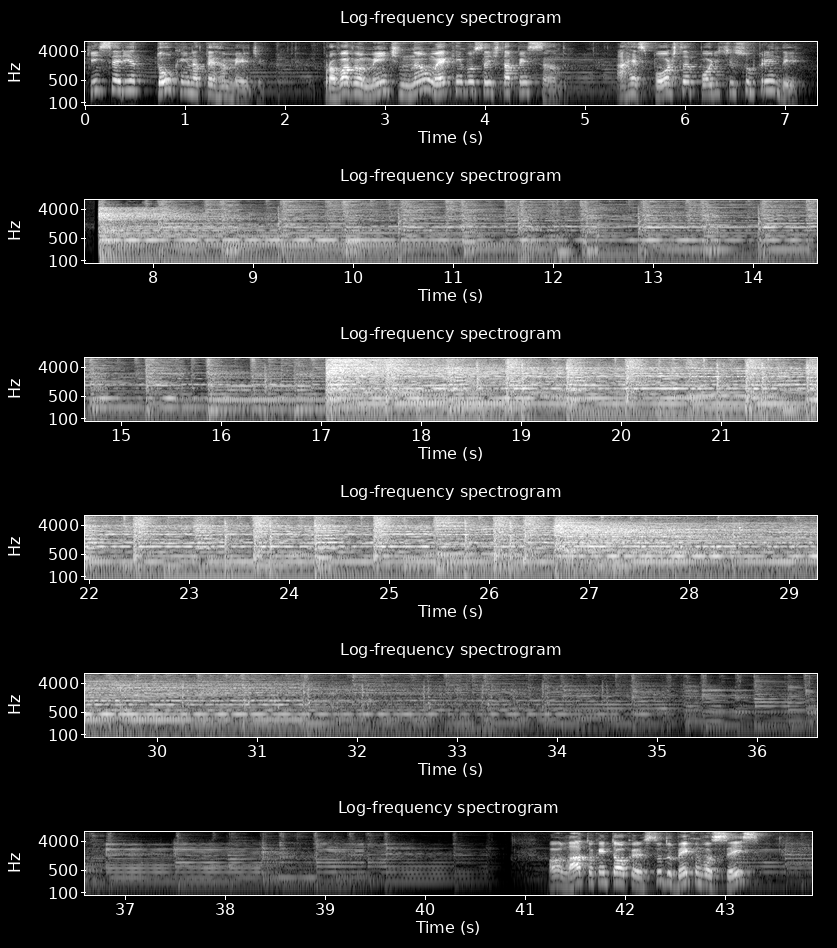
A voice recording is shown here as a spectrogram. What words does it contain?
Quem seria Tolkien na Terra-média? Provavelmente não é quem você está pensando. A resposta pode te surpreender. Olá, Tolkien Talkers! Tudo bem com vocês?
